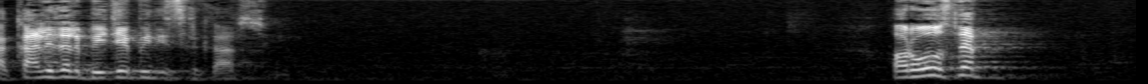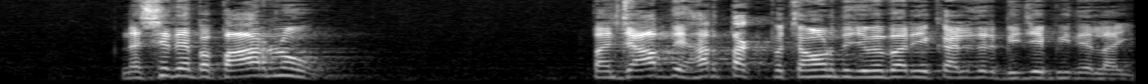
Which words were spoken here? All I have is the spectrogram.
ਅਕਾਲੀ ਦਲ ਬੀਜੇਪੀ ਦੀ ਸਰਕਾਰ ਸੀ। ਔਰ ਉਸ ਦੇ ਨਸ਼ੇ ਦੇ ਵਪਾਰ ਨੂੰ ਪੰਜਾਬ ਦੇ ਹਰ ਤੱਕ ਪਹੁੰਚਾਉਣ ਦੀ ਜ਼ਿੰਮੇਵਾਰੀ ਅਕਾਲੀ ਦਲ ਬੀਜੇਪੀ ਨੇ ਲਾਈ।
